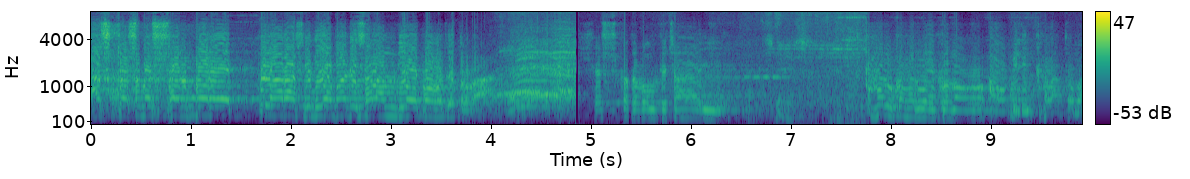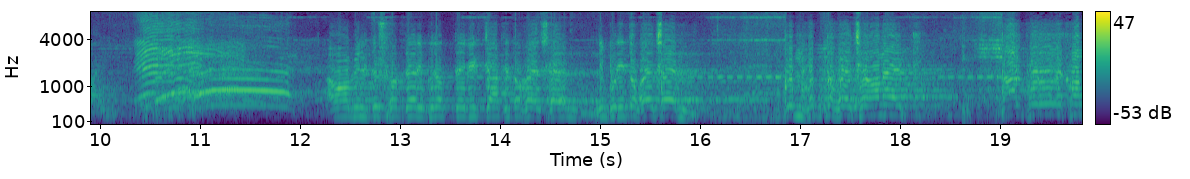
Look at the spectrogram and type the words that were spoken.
রাষ্ট্র সমস্যার পরে কুলার আসি দিয়া বাড়ি সালাম দিয়ে পাওয়া যেত না। শেষ কথা বলতে চাই কাহারু কাহারু এখনও আওয়ামী লীগ খেলাতো ভাই আওয়ামী লীগ কৃষকদের বিরুদ্ধে নির্যাতিত হয়েছেন, নিপীড়িত হয়েছেন, গুম হত্যা হয়েছে অনেক। তারপরে এখন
